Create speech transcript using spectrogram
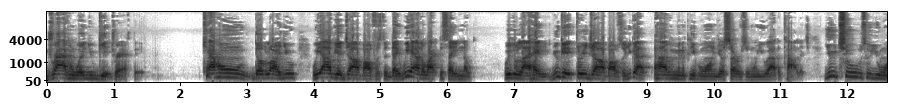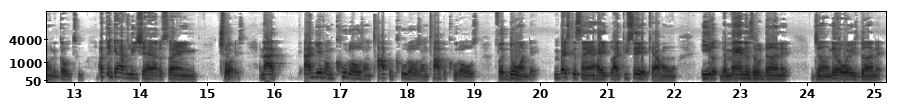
driving where you get drafted. Calhoun, Double R, you, we all get job offers today. We have the right to say no. We can be like, hey, you get three job offers, or you got however many people on your services when you out of college. You choose who you want to go to. I think athletes should have the same choice, and I I give him kudos on top of kudos on top of kudos for doing that. I'm basically saying, hey, like you said, Calhoun, the Mannings have done it, John Elway's done it.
